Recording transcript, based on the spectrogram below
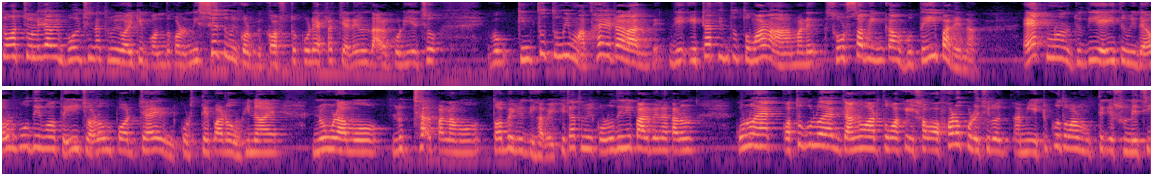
তোমার চলে যাবে বলছি না তুমি ওয়াইটি বন্ধ করো, নিশ্চয়ই তুমি করবে, কষ্ট করে একটা চ্যানেল দাঁড় করিয়েছো। এবং কিন্তু তুমি মাথায় এটা রাখবে যে এটা কিন্তু তোমার মানে সোর্স অফ ইনকাম হতেই পারে না। এক যদি এই তুমি দেওর বৌদির মতো এই চরম পর্যায়ে করতে পারো অভিনয়, নোংরামো লুচ্ছার পানামো তবে যদি হবে, সেটা তুমি কোনোদিনই পারবে না। কারণ কোনো এক, কতগুলো এক জানোয়ার তোমাকে এসব অফারও করেছিল, আমি এটুকু তোমার মুখ থেকে শুনেছি,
